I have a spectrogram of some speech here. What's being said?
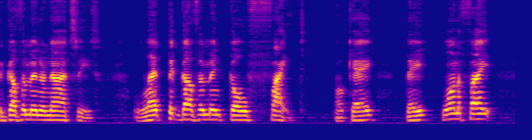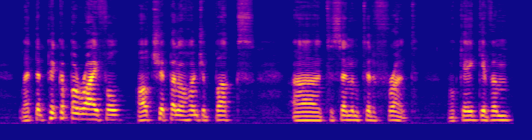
The government are Nazis. Let the government go fight. Okay? They want to fight. Let them pick up a rifle. I'll chip in a hundred bucks uh, to send them to the front. Okay? Give them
